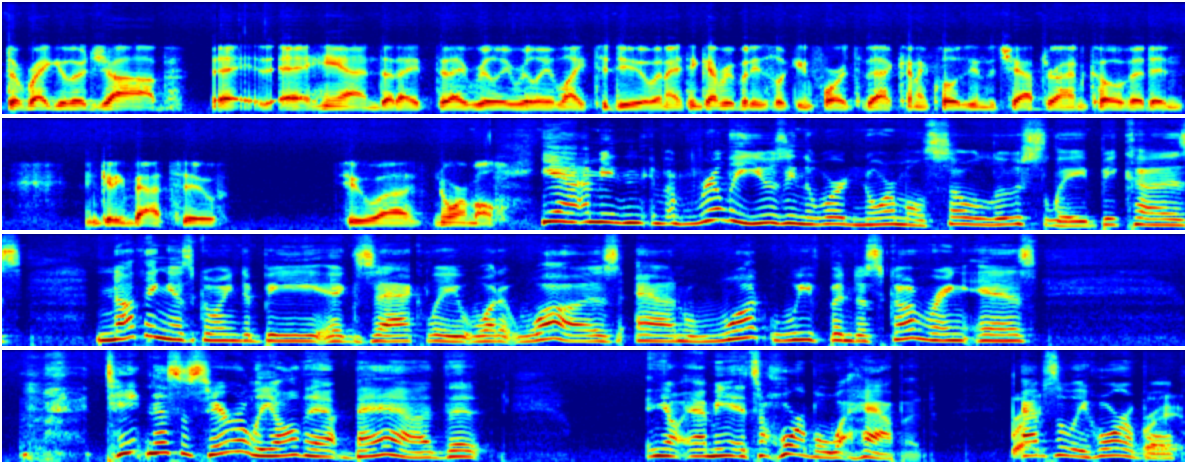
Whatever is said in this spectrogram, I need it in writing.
the regular job at, at, hand that I that I really really like to do, and I think everybody's looking forward to that. Kind of closing the chapter on COVID and and getting back to to uh, normal. Yeah, I mean, really using the word normal so loosely because nothing is going to be exactly what it was, and what we've been discovering is tain't necessarily all that bad. That you know, I mean, it's a horrible what happened right. absolutely horrible. Right.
